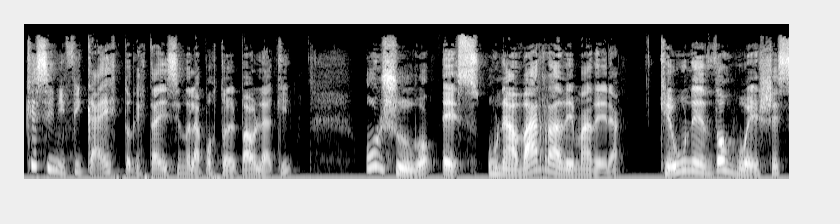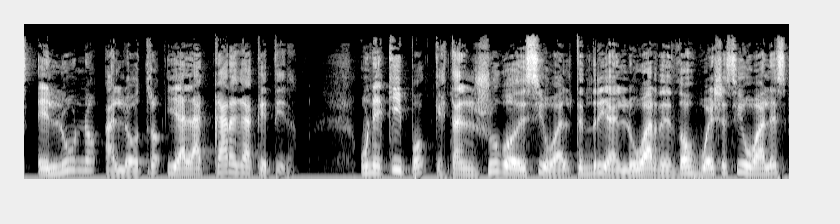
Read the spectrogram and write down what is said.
¿qué significa esto que está diciendo el apóstol Pablo aquí? Un yugo es una barra de madera que une dos bueyes el uno al otro y a la carga que tiran. Un equipo que está en yugo desigual tendría en lugar de dos bueyes iguales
